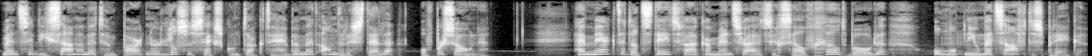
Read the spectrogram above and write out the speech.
Mensen die samen met hun partner losse sekscontacten hebben met andere stellen of personen. Hij merkte dat steeds vaker mensen uit zichzelf geld boden om opnieuw met ze af te spreken.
